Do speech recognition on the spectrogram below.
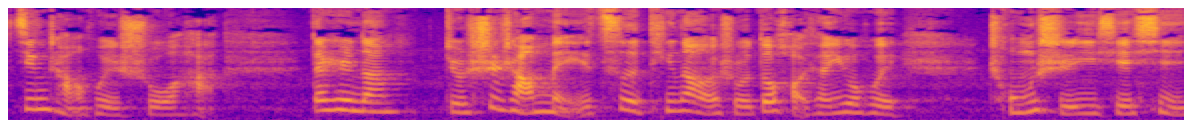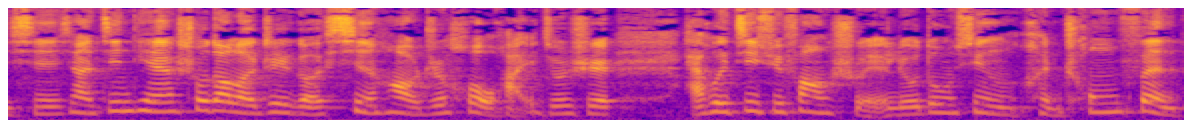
经常会说哈。但是呢，就市场每一次听到的时候，都好像又会重拾一些信心。像今天收到了这个信号之后，哈，也就是还会继续放水，流动性很充分，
